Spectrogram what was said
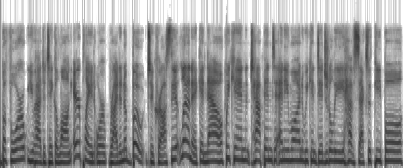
Before you had to take a long airplane or ride in a boat to cross the Atlantic. And now we can tap into anyone. We can digitally have sex with people.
